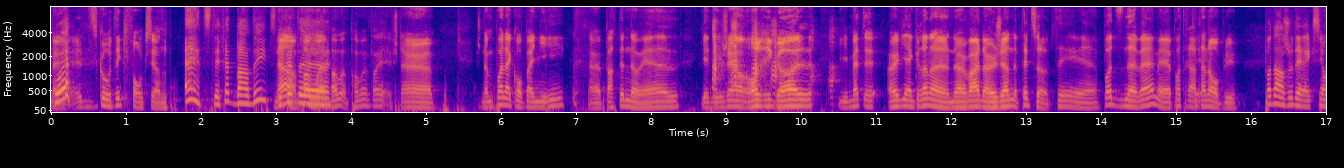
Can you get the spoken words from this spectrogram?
Mais, Ouais? euh, du côté qui fonctionne. Ah, tu t'es fait bander? Tu Non, fait, pas, euh, moi, pas moi, pas moi, pas moi. J'étais un... Je nomme pas la compagnie, un party de Noël, il y a des gens, on rigole, ils mettent un Viagra dans, dans un verre d'un jeune, peut-être ça, euh, pas 19 ans, mais pas 30 Ok. ans non plus. Pas d'enjeu d'érection,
